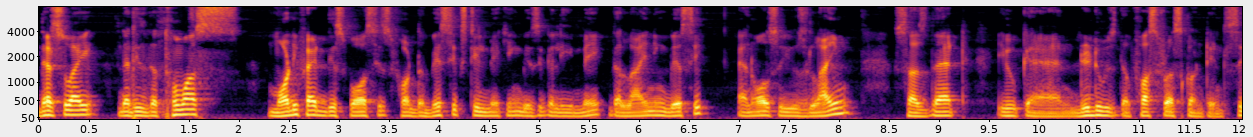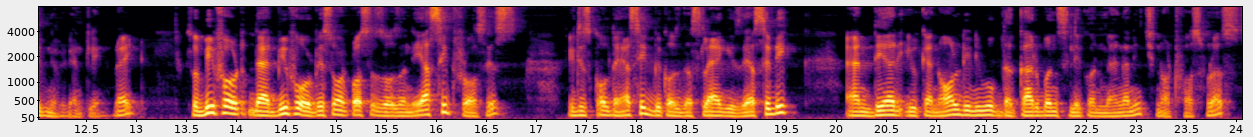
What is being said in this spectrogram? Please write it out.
That is why that is the Thomas modified this process for the basic steel making basically make the lining basic and also use lime such that you can reduce the phosphorus content significantly, right. So, before that before Bessemer process was an acid process, it is called the acid because the slag is acidic and there you can only remove the carbon, silicon, manganese not phosphorus.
